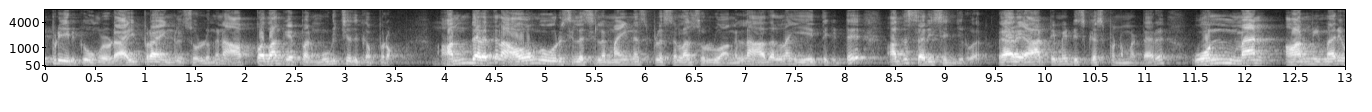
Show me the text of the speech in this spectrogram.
எப்படி இருக்குது உங்களோட அபிப்பிராயங்கள் சொல்லுங்கன்னு அப்போ தான் கேட்பார். முடிச்சதுக்கப்புறம் அந்த இடத்துல அவங்க ஒரு சில சில மைனஸ் ப்ளஸ் எல்லாம் சொல்லுவாங்கல்ல அதெல்லாம் ஏற்றுக்கிட்டு அதை சரி செஞ்சுருவார். வேறு யார்ட்டையுமே டிஸ்கஸ் பண்ண மாட்டார். ஒன் மேன் ஆர்மி மாதிரி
